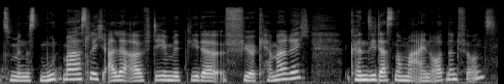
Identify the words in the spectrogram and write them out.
zumindest mutmaßlich alle AfD-Mitglieder für Kemmerich. Können Sie das nochmal einordnen für uns?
